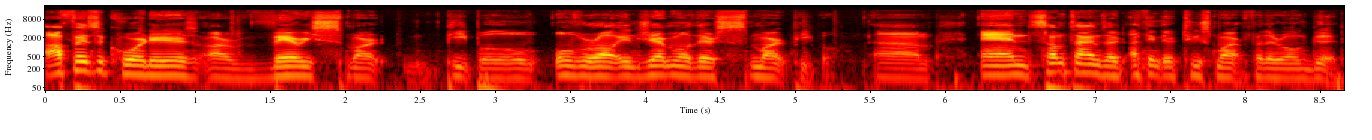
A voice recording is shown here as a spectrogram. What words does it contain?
offensive coordinators are very smart people. Overall, in general, they're smart people, um, and sometimes I think they're too smart for their own good.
